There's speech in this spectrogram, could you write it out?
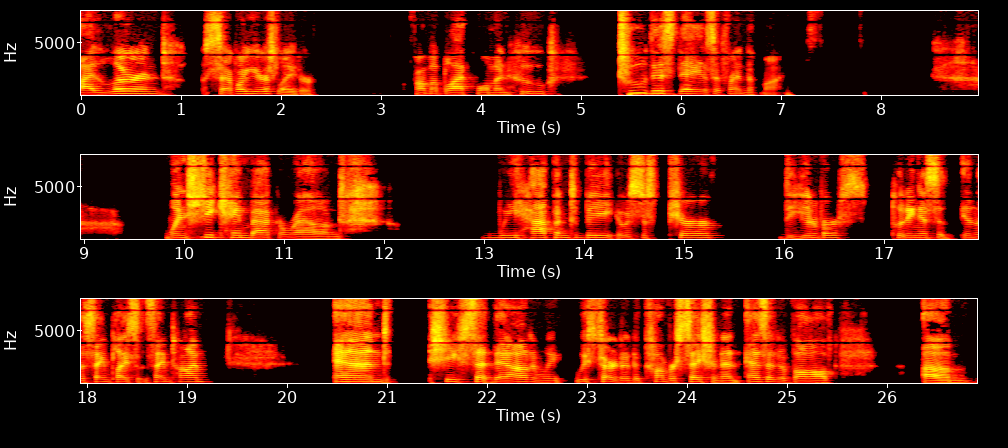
I learned several years later from a Black woman who, to this day, is a friend of mine. When she came back around, we happened to be, it was just pure the universe putting us in the same place at the same time. And she sat down and we we started a conversation and as it evolved um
